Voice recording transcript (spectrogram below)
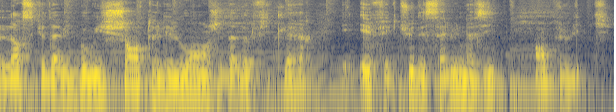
lorsque David Bowie chante les louanges d'Adolf Hitler et effectue des saluts nazis en public.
